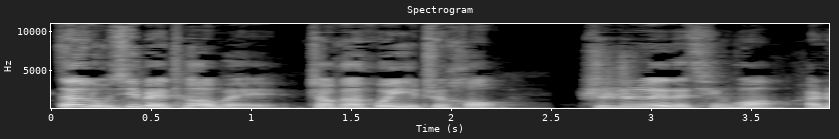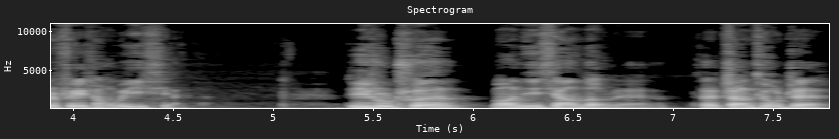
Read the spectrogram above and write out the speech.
在鲁西北特委召开会议之后，十支队的情况还是非常危险的。李树春、王金祥等人在章丘镇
